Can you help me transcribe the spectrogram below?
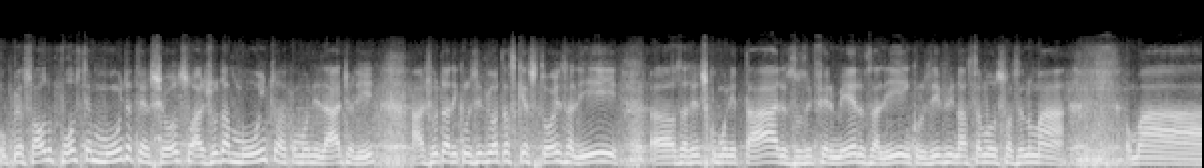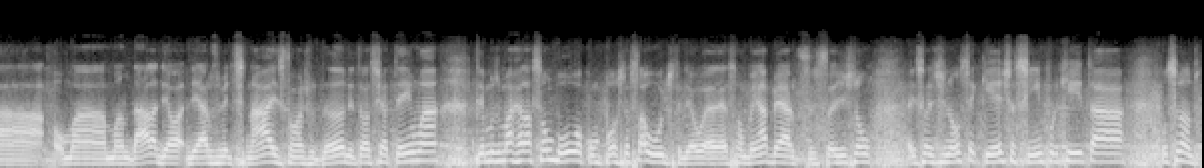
o pessoal do posto é muito atencioso, ajuda muito a comunidade ali, ajuda inclusive outras questões ali, uh, os agentes comunitários, os enfermeiros ali, inclusive nós estamos fazendo uma, uma, uma mandala de, de ervas medicinais, estão ajudando Então, assim, já tem uma, temos uma relação boa com o posto de saúde, entendeu? É, são bem abertos. Isso a gente não, isso a gente não se queixa, assim, porque está funcionando.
